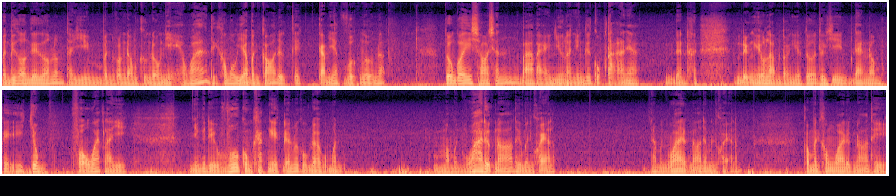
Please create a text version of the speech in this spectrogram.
mình biết ơn ghê gớm lắm tại vì mình vận động cường độ nhẹ quá thì không bao giờ mình có được cái cảm giác vượt ngưỡng đó. Tôi không có ý so sánh ba bạn như là những cái cục tạ nha. Đừng, đừng hiểu lầm tội nghiệp tôi tôi chỉ đang nói một cái ý chung. Phổ quát là gì? Những cái điều vô cùng khắc nghiệt đến với cuộc đời của mình mà mình qua được nó thì mình khỏe lắm. Mình qua được nó thì mình khỏe lắm. Còn mình không qua được nó thì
